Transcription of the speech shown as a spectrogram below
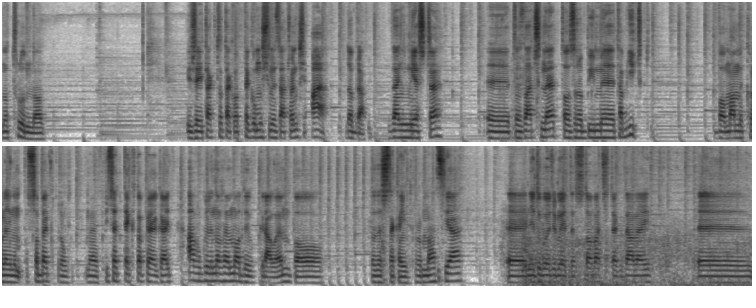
No trudno. Jeżeli tak, to tak, od tego musimy zacząć. A, dobra, zanim jeszcze, yy, to zacznę, to zrobimy tabliczki. Bo mamy kolejną osobę, którą wpisać Tektopia Guide. A w ogóle nowe mody wgrałem, bo to też taka informacja. Yy, niedługo będziemy je testować i tak dalej. Yy,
